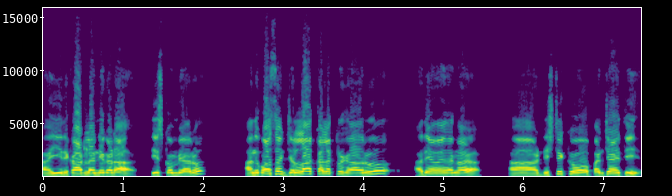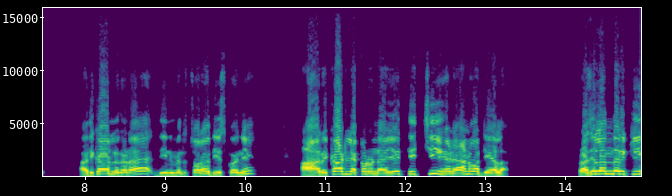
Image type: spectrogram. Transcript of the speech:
ఈ రికార్డులన్నీ కూడా తీసుకొని పోయారు అందుకోసం జిల్లా కలెక్టర్ గారు అదేవిధంగా డిస్టిక్ పంచాయతీ అధికారులు కూడా దీని మీద చొరవ తీసుకొని ఆ రికార్డులు ఎక్కడున్నాయో తెచ్చి హెడ్ హ్యాండ్ ఓవర్ చేయాల. ప్రజలందరికీ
